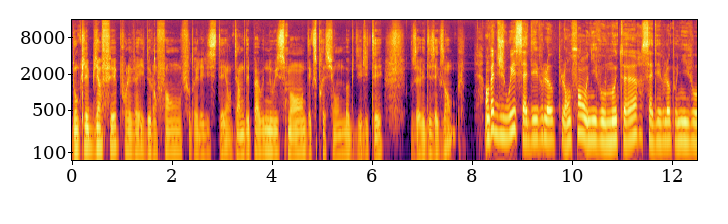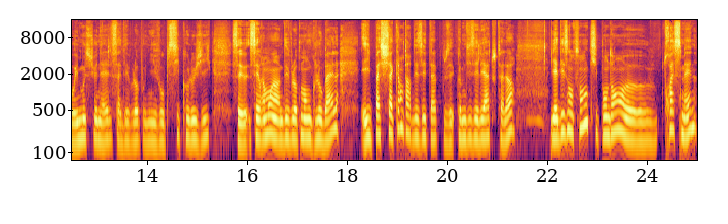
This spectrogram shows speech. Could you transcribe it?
Donc les bienfaits pour l'éveil de l'enfant, il faudrait les lister en termes d'épanouissement, d'expression, de mobilité. Vous avez des exemples? En fait, jouer, ça développe l'enfant au niveau moteur, ça développe au niveau émotionnel, ça développe au niveau psychologique. C'est vraiment un développement global et ils passent chacun par des étapes. Comme disait Léa tout à l'heure, il y a des enfants qui, pendant euh, trois semaines,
